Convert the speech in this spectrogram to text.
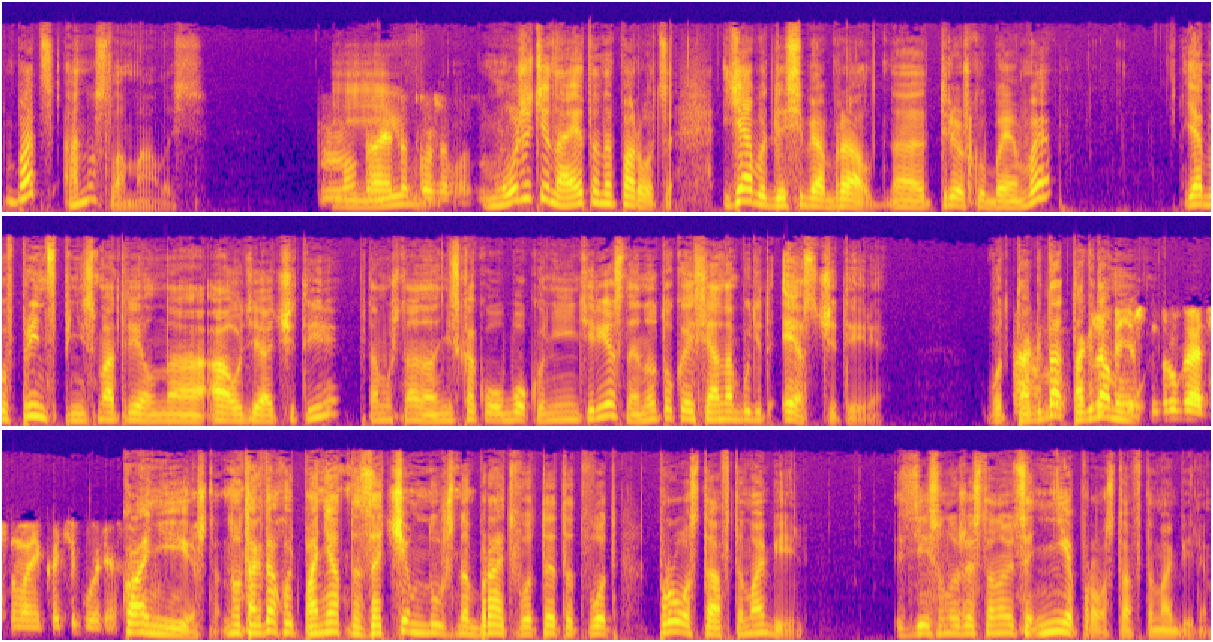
бац, оно сломалось. Ну и да, это тоже возможно. Можете на это напороться. Я бы для себя брал э, трешку BMW, я бы, в принципе, не смотрел на Audi A4, потому что она ни с какого боку не интересная, но только если она будет S4. Вот а, тогда, ну, тогда... Это, конечно, другая ценовая категория. Конечно. Но тогда хоть понятно, зачем нужно брать вот этот вот просто автомобиль. Здесь он уже становится не просто автомобилем.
